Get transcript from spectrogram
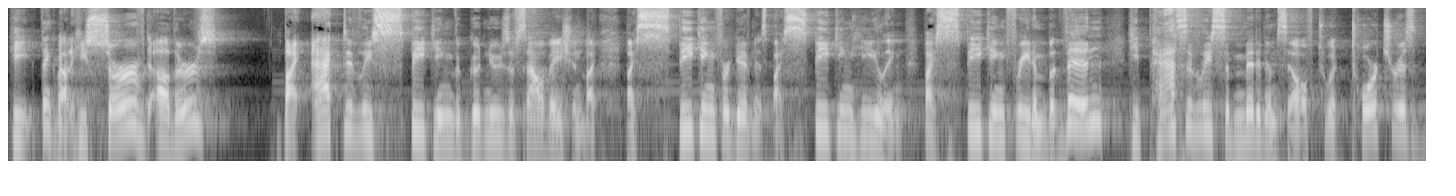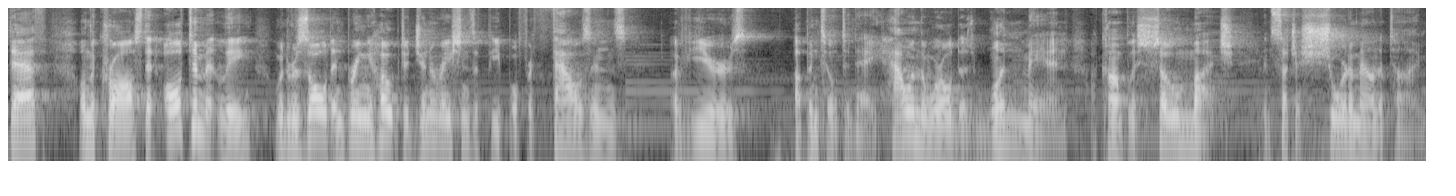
He, think about it, he served others by actively speaking the good news of salvation, by, by speaking forgiveness, by speaking healing, by speaking freedom. But then he passively submitted himself to a torturous death on the cross that ultimately would result in bringing hope to generations of people for thousands of years up until today. How in the world does one man accomplish so much in such a short amount of time?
